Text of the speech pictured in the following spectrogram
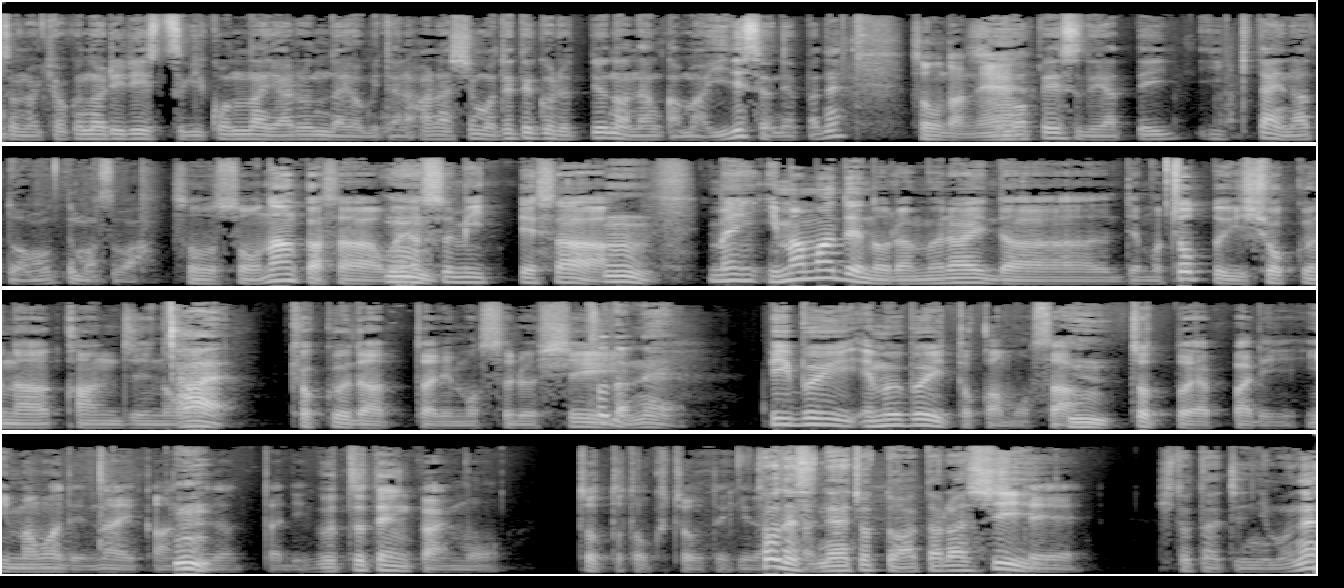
その曲のリリース次こんなんやるんだよみたいな話も出てくるっていうのはなんかまあいいですよね、やっぱね。そうだね。そのペースでやっていきたいなとは思ってますわ。そうそう。なんかさ、お休みってさ、今までのラムライダーでもちょっと異色な感じの、はい曲だったりもするし、そうだね。PV、MV とかもさ、うん、ちょっとやっぱり今までない感じだったり、うん、グッズ展開もちょっと特徴的だったりそうですね、ちょっと新しい人たちにもね、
